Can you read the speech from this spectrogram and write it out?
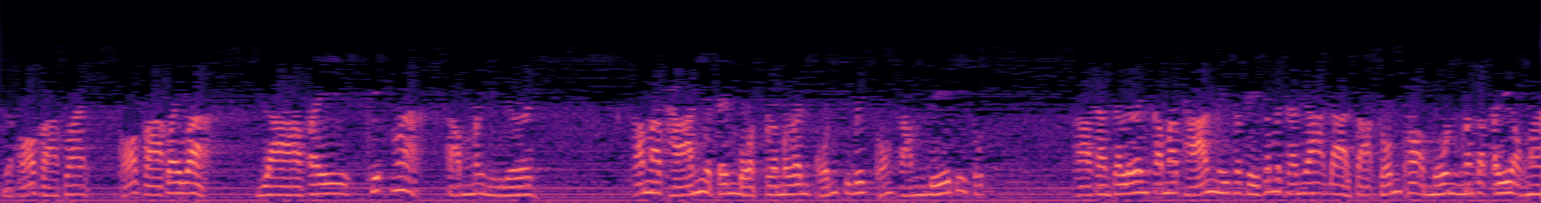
เดี๋ยวขอฝากไว้ ขอฝากไว้ว่า อย่าไปคิดว่ากรรมไม่มีเลยกรรมฐานเนี่ยเป็นบทประเมินผลชีวิตของกรรมดีที่สุดถ้าท่านเจริญกรรมฐานมีสติสัมปชัญญะได้สะสมข้อมูลมันจะตีออกมา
